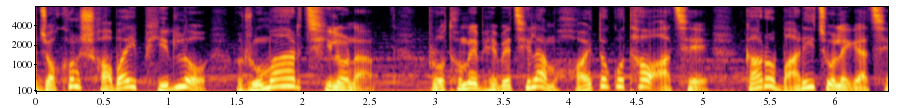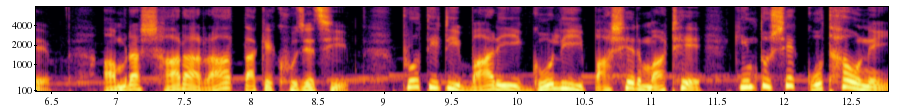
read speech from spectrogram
যখন সবাই ফিরল, রুমা আর ছিল না। প্রথমে ভেবেছিলাম হয়তো কোথাও আছে, কারও বাড়ি চলে গেছে। আমরা সারা রাত তাকে খুঁজেছি। প্রতিটি বাড়ি, গলি, পাশের মাঠে, কিন্তু সে কোথাও নেই।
